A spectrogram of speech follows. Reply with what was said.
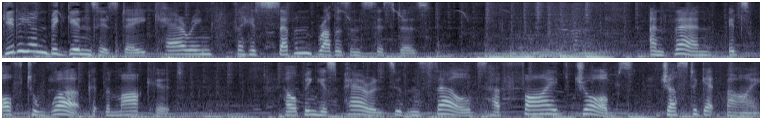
Gideon begins his day caring for his seven brothers and sisters. And then it's off to work at the market, helping his parents who themselves have five jobs just to get by.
